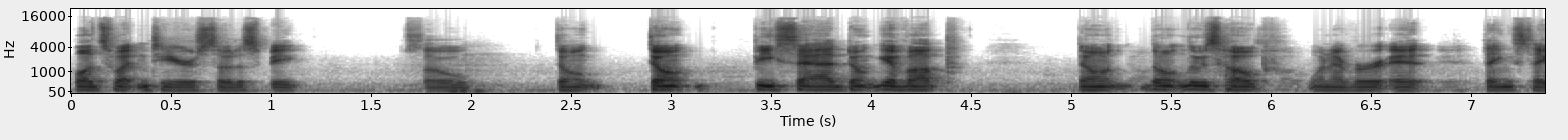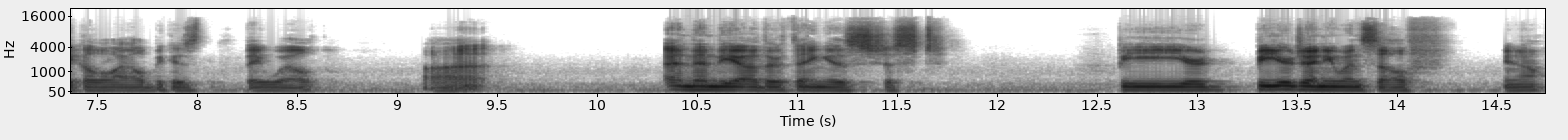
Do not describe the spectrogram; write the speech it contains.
blood, sweat, and tears, so to speak. So don't don't be sad. Don't give up. Don't don't lose hope whenever it things take a while because they will. Uh, and then the other thing is just be your be your genuine self. You know,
